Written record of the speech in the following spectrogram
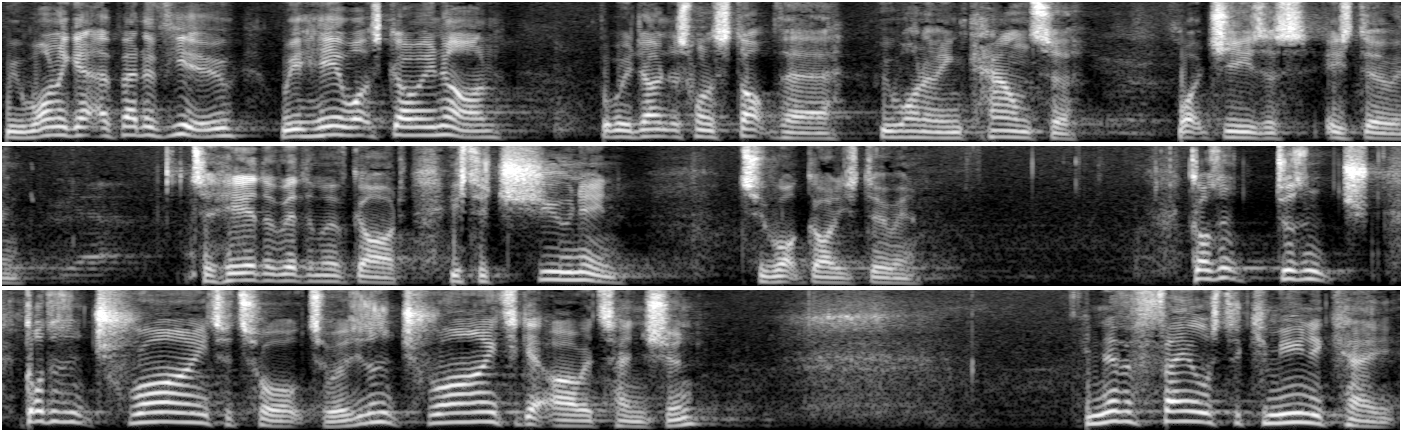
We want to get a better view, we hear what's going on, but we don't just want to stop there. We want to encounter what Jesus is doing. To hear the rhythm of God is to tune in to what God is doing. God doesn't, doesn't, God doesn't try to talk to us, He doesn't try to get our attention. He never fails to communicate.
